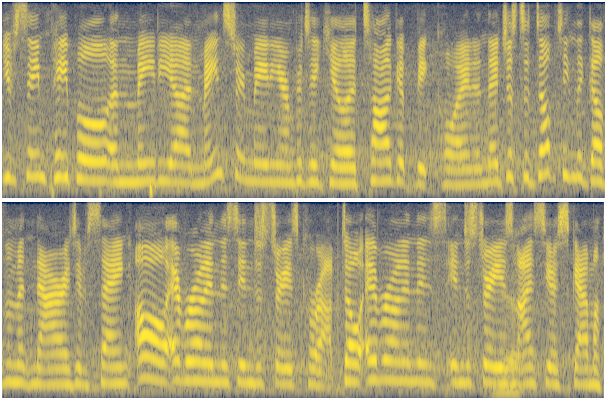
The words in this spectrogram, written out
you've seen people and media and mainstream media in particular target Bitcoin, and they're just adopting the government narrative, saying, oh, everyone in this industry is corrupt. Oh, everyone in this industry is Yeah. an ICO scammer.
